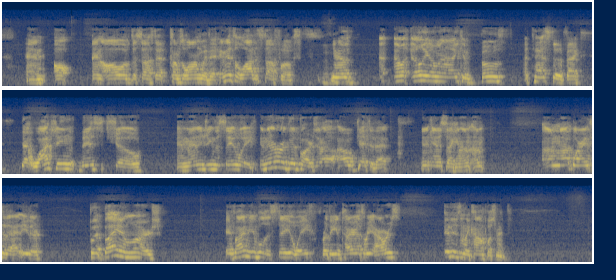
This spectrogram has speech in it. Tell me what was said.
and all and all of the stuff that comes along with it. And it's a lot of stuff, folks. You mhm. know, El- Elio and I can both attest to the fact that watching this show and managing to stay awake, and there are good parts, and I'll, I'll get to that in, in a second. I'm, I'm I'm not blind to that either. But by and large, if I'm able to stay awake for the entire three hours, it is an accomplishment.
